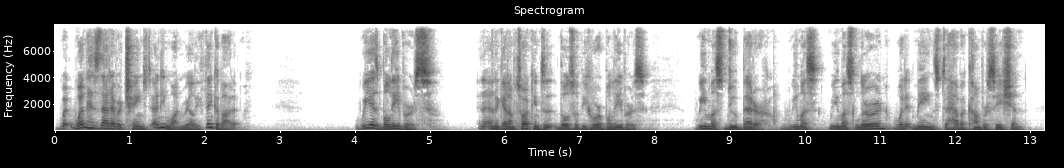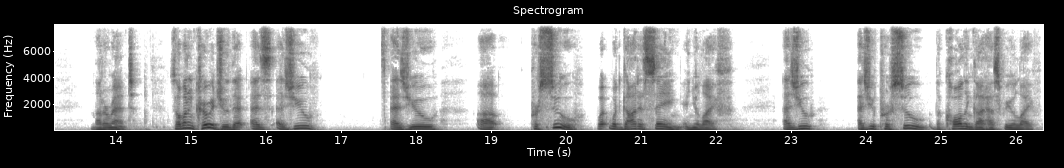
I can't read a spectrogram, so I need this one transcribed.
When has that ever changed anyone, really? Think about it. We as believers, and again, I'm talking to those of you who are believers, we must do better. We must we must learn what it means to have a conversation, not a rant. So I want to encourage you that as as you as you uh, pursue what, what God is saying in your life, as you as you pursue the calling God has for your life,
